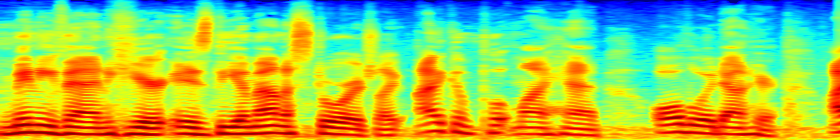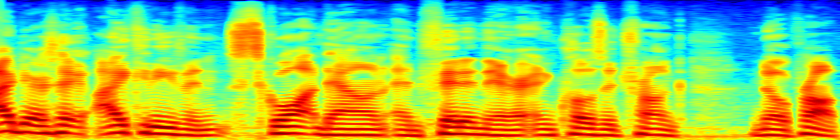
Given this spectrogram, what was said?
minivan here is the amount of storage. Like I can put my hand all the way down here. I dare say I could even squat down and fit in there and close a trunk, no problem.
